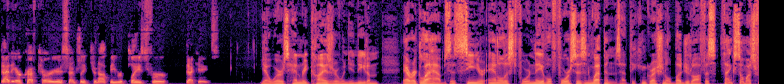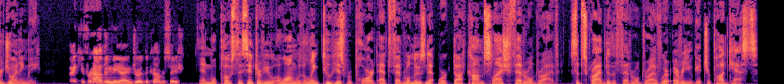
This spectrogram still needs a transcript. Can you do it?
that aircraft carrier essentially cannot be replaced for decades. Yeah, where's Henry Kaiser when you need him? Eric Labs is senior analyst for naval forces and weapons at the Congressional Budget Office. Thanks so much for joining me. Thank you for having me. I enjoyed the conversation. And we'll post this interview along with a link to his report at federalnewsnetwork.com slash Federal Drive. Subscribe to the Federal Drive wherever you get your podcasts.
